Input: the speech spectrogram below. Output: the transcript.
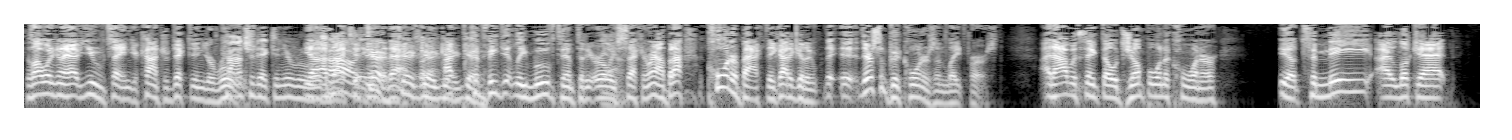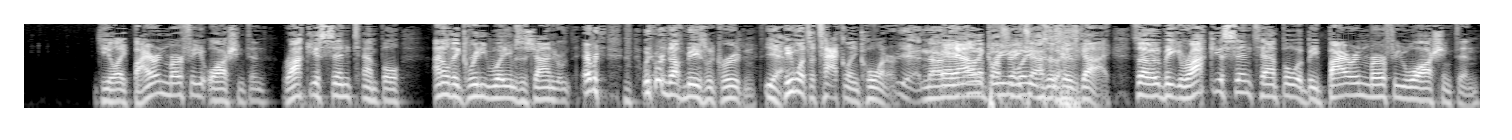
Because I wasn't going to have you saying you're contradicting your rules. Contradicting your rules. Yeah, I'm not Oh, getting good, into that. good, good, I good, good. conveniently moved him to the early Yeah. second round, but I, cornerback they got to get a. they- eh, There's some good corners in late first, and I would think they'll jump on a corner. You know, to me, I look at. Do you like Byron Murphy at Washington, Rock Ya-Sin Temple? I don't think Greedy Williams is John. Every we were in enough meetings with Gruden. Yeah. he wants a tackling corner. Yeah, not- and not I a think Greedy buffet Williams is his guy. So it would be Rock Ya-Sin Temple. It would be Byron Murphy, Washington.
